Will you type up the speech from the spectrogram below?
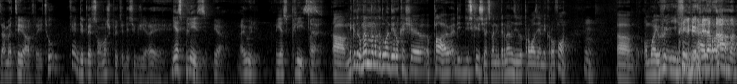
زعما تياتر اي تو كاين دي بيرسوناج بو تي سوجيري يس بليز يا اي ويل يس بليز آه. نقدروا ميم من غدوة نديروا كاش با دي ديسكسيون تما نقدر ميم نزيدوا تروازيام ميكروفون. آه أو موا يفيدني هذا الرقم. تعمر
